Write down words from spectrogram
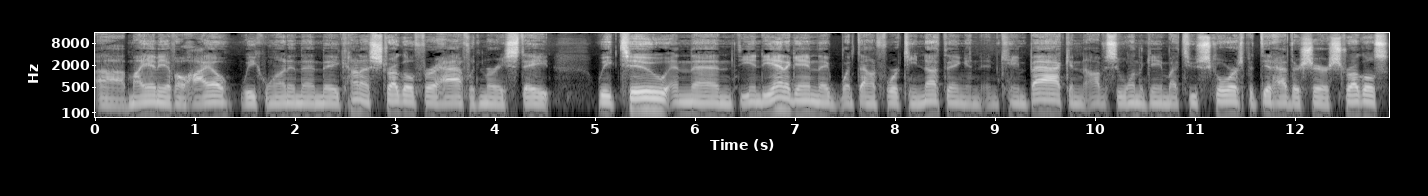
uh, Miami of Ohio week one, and then they kind of struggled for a half with Murray State week two, and then the Indiana game they went down fourteen nothing and, came back and obviously won the game by two scores, but did have their share of struggles.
